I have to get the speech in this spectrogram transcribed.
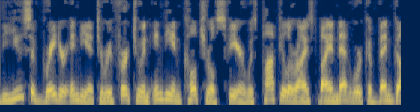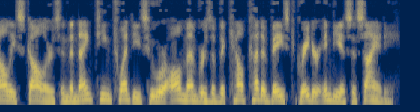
The use of Greater India to refer to an Indian cultural sphere was popularized by a network of Bengali scholars in the 1920s who were all members of the Calcutta-based Greater India Society.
